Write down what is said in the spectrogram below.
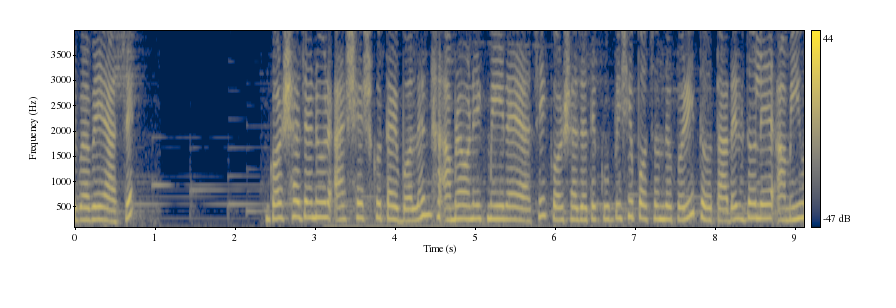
এভাবে আছে। ঘর সাজানোর আর শেষ কোথায় বলেন, আমরা অনেক মেয়েরাই আছি, ঘর সাজাতে খুব বেশি পছন্দ করি, তো তাদের দলে আমিও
